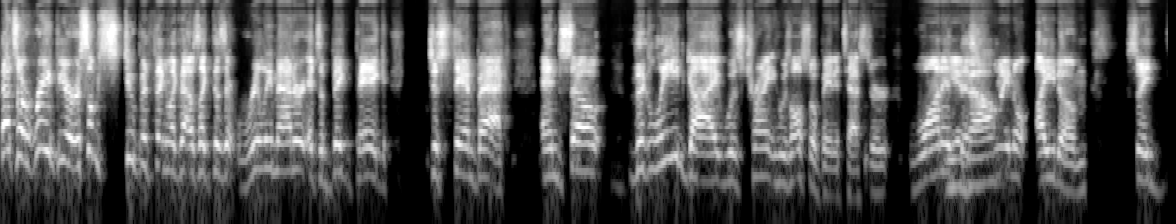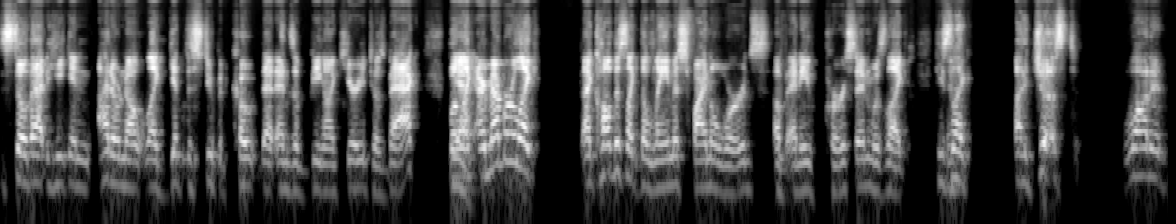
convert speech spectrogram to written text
That's a rapier or some stupid thing like that. I was like, does it really matter? It's a big pig. Just stand back. And so the lead guy was trying, who was also a beta tester, wanted this final item so he, so that he can, I don't know, like get the stupid coat that ends up being on Kirito's back. But Yeah. like, I remember like, I called this like the lamest final words of any person was like, he's Yeah. like, I just wanted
